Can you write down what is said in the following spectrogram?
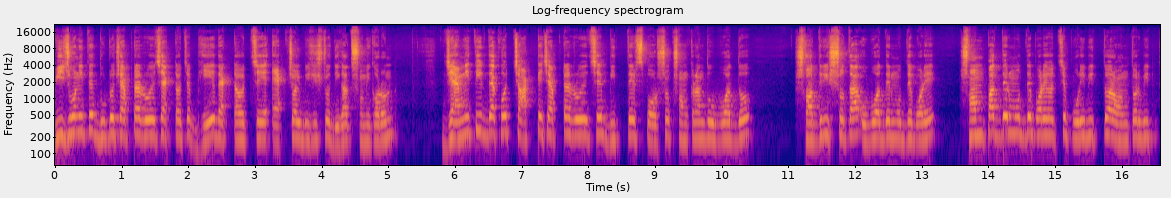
বীজগণিতের দুটো চ্যাপ্টার রয়েছে একটা হচ্ছে ভেদ একটা হচ্ছে একচল বিশিষ্ট দ্বিঘাত সমীকরণ। জ্যামিতির দেখো চারটে চ্যাপ্টার রয়েছে বৃত্তের স্পর্শক সংক্রান্ত উপপাদ্য সদৃশ্যতা উপপাদ্যের মধ্যে পড়ে সম্পাদ্যের মধ্যে পড়ে হচ্ছে পরিবৃত্ত আর অন্তর্বৃত্ত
